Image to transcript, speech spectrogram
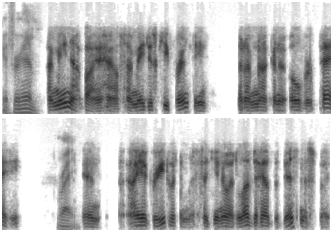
good for him. I may not buy a house. I may just keep renting, but I'm not going to overpay. Right. And I agreed with him. I said, you know, I'd love to have the business, but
